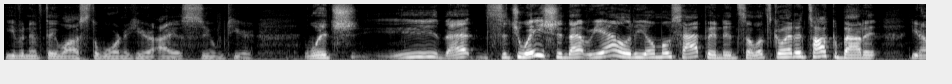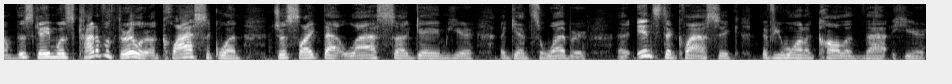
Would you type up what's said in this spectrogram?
even if they lost to Warner here, I assumed here which that situation, that reality almost happened. And so let's go ahead and talk about it. You know, this game was kind of a thriller, a classic one, just like that last uh, game here against Webber. An instant classic, if you want to call it that here.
